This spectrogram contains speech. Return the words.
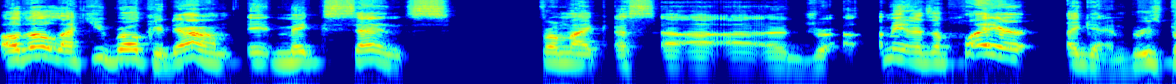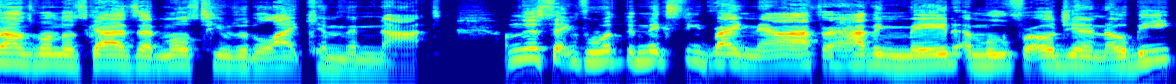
although like you broke it down, it makes sense from like a, a- a- a- I mean, as a player, again, Bruce Brown's one of those guys that most teams would like him than not. I'm just saying for what the Knicks need right now, after having made a move for OG and Anobi,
